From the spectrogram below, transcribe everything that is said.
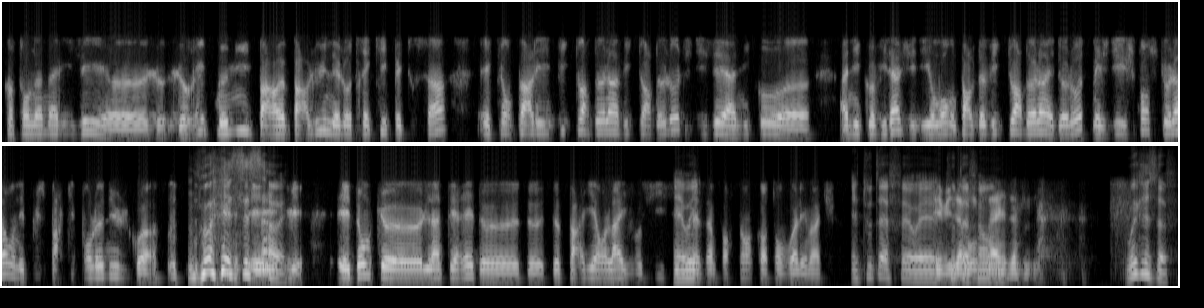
quand on analysait euh, le, le rythme mis par, par l'une et l'autre équipe et tout ça, et qu'on parlait victoire de l'un, victoire de l'autre, je disais à Nico, à Nico Village, j'ai dit, on parle de victoire de l'un et de l'autre, mais je dis, je pense que là, on est plus parti pour le nul, quoi. ouais, c'est ça. ouais. et- et donc, euh, l'intérêt de, de, de parier en live aussi, c'est Eh oui. très important quand on voit les matchs. Et tout à fait, tout à évidemment, fait. ça aide. Oui, Christophe.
